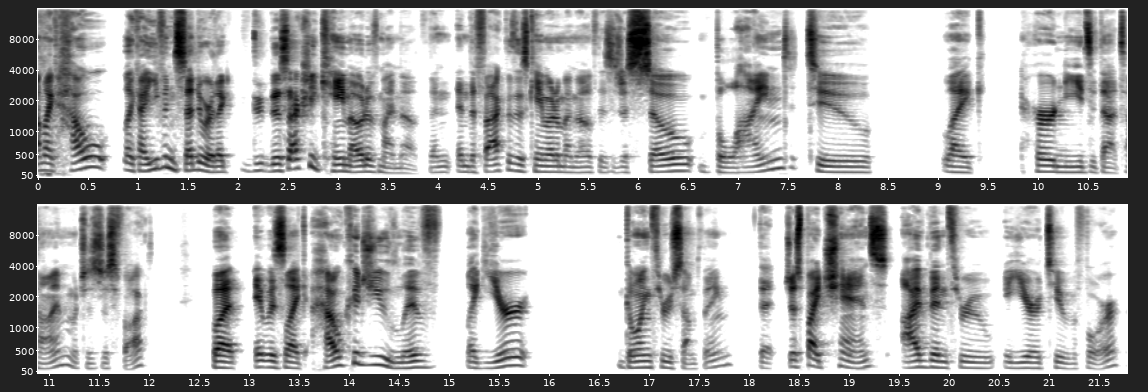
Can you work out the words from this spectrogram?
I'm like how like I even said to her like th- this actually came out of my mouth. And and the fact that this came out of my mouth is just so blind to like her needs at that time which is just fucked. But it was like how could you live like you're going through something that just by chance I've been through a year or two before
